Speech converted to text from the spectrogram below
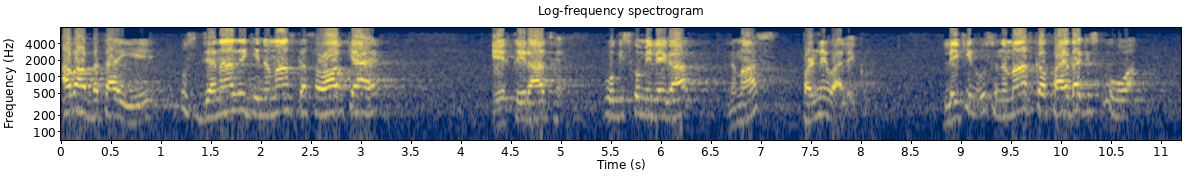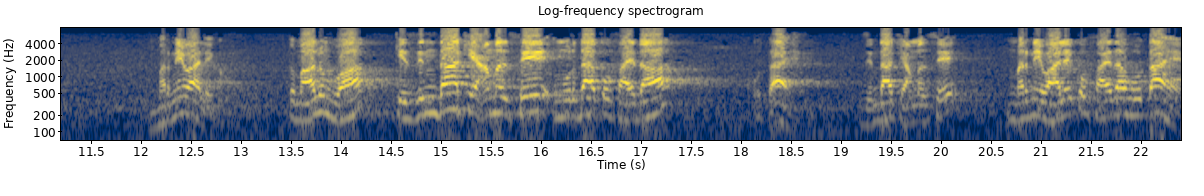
اب آپ بتائیے، اس جنازے کی نماز کا ثواب کیا ہے؟ ایک قیرات ہے۔ وہ کس کو ملے گا؟ نماز پڑھنے والے کو۔ لیکن اس نماز کا فائدہ کس کو ہوا؟ مرنے والے کو۔ تو معلوم ہوا کہ زندہ کے عمل سے مردہ کو فائدہ ہوتا ہے۔ زندہ کے عمل سے مرنے والے کو فائدہ ہوتا ہے۔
